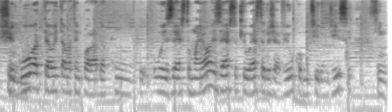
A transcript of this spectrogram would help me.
Chegou até a oitava temporada com o exército, o maior exército que o Westeros já viu, como o Tyrion disse. Sim.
